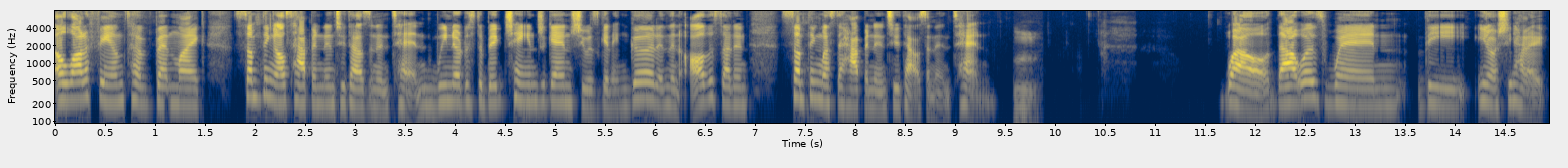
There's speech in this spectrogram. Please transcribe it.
a lot of fans have been like, something else happened in 2010. We noticed a big change again. She was getting good, and then all of a sudden, something must have happened in 2010. Hmm. Well, that was when the, you know, she had a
